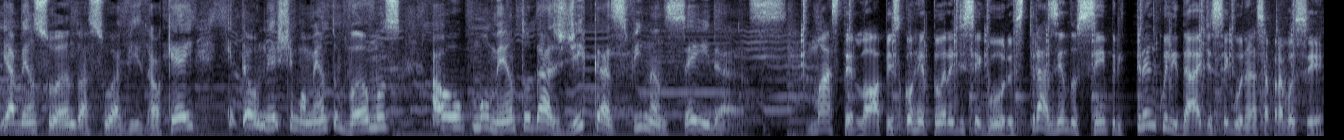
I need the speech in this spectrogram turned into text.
e abençoando a sua vida, ok? Então neste momento vamos ao momento das dicas financeiras. Master Lopes Corretora de Seguros, trazendo sempre tranquilidade e segurança para você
